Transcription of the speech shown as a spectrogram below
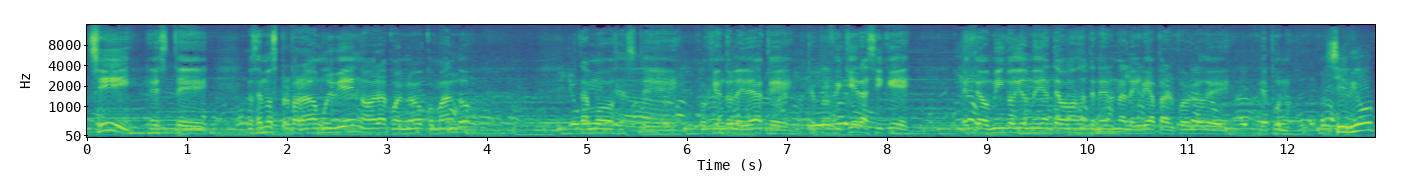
Sí, este, nos hemos preparado muy bien ahora con el nuevo comando. Estamos este, cogiendo la idea que, que el profe quiere, así que este domingo, Dios mediante, vamos a tener una alegría para el pueblo de, Puno. ¿Sirvió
